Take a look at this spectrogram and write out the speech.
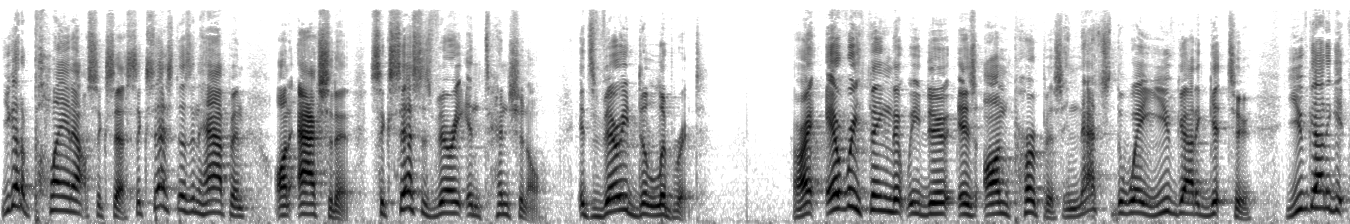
You got to plan out success. Success doesn't happen on accident. Success is very intentional. It's very deliberate. All right? Everything that we do is on purpose, and that's the way you've got to get to. You've got to get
